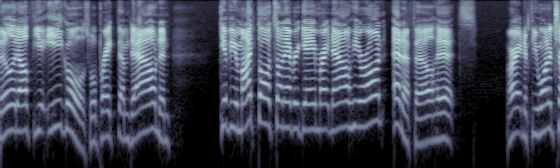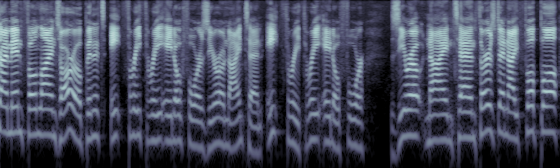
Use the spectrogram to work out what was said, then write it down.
Philadelphia Eagles. We'll break them down and give you my thoughts on every game right now here on NFL Hits. All right, and if you want to chime in, phone lines are open. It's 833 804 0910. 833 804 0910. Thursday night football.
